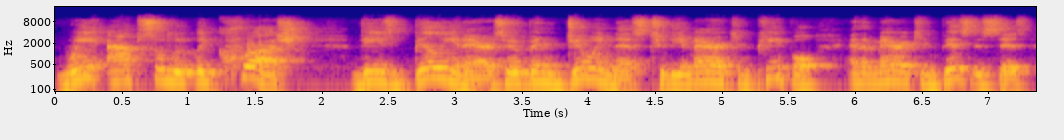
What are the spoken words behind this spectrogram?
We absolutely crushed these billionaires who've been doing this to the American people and American businesses,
